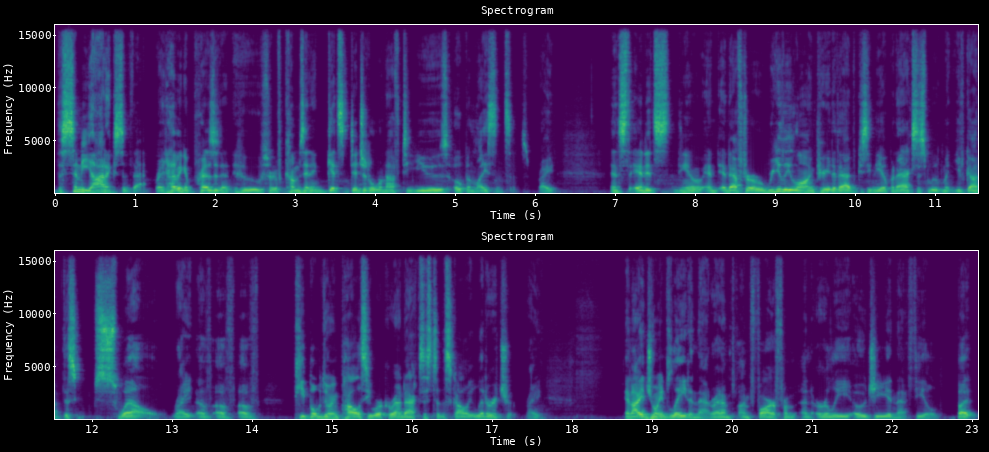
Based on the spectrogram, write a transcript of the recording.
the semiotics of that, right? Having a president who sort of comes in and gets digital enough to use open licenses, right? And, and it's, you know, and, and after a really long period of advocacy in the open access movement, you've got this swell, right, of, of, of people doing policy work around access to the scholarly literature, right? And I joined late in that, right? I'm, I'm far from an early OG in that field. But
